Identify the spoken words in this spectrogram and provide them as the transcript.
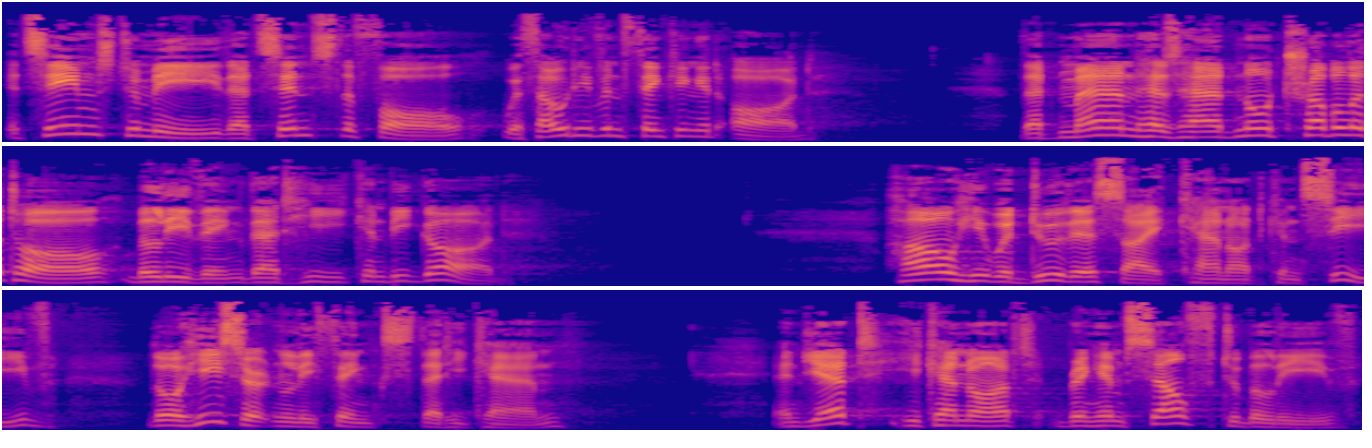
It seems to me that since the fall, without even thinking it odd, that man has had no trouble at all believing that he can be God. How he would do this I cannot conceive, though he certainly thinks that he can. And yet he cannot bring himself to believe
